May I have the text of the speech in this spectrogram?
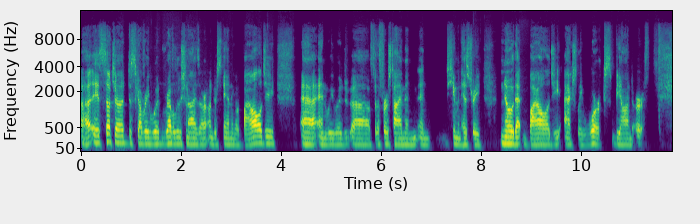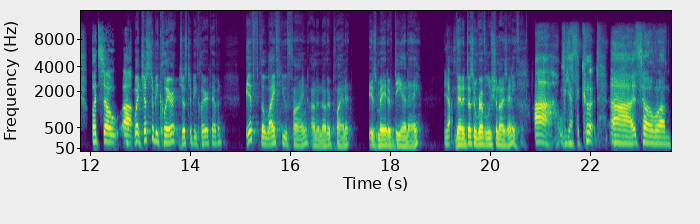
Uh, it's such a discovery would revolutionize our understanding of biology, uh, and we would, uh, for the first time in, in human history, know that biology actually works beyond Earth. But so, uh, Wait, just to be clear, just to be clear, Kevin, if the life you find on another planet is made of DNA, Yeah. then it doesn't revolutionize anything. Ah, yes, it could. Uh, so um,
